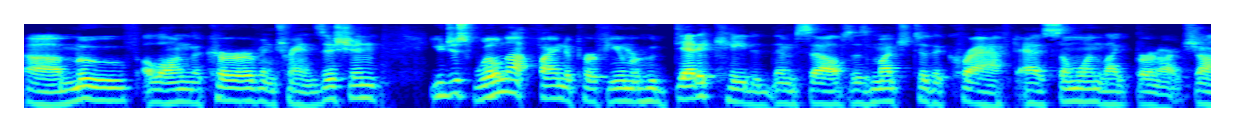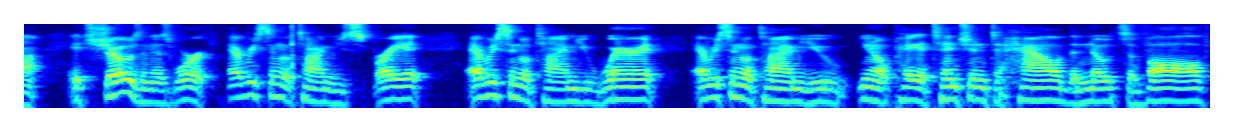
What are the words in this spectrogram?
uh, move along the curve and transition. You just will not find a perfumer who dedicated themselves as much to the craft as someone like Bernard Chant. It shows in his work every single time you spray it, every single time you wear it, every single time you, you know, pay attention to how the notes evolve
